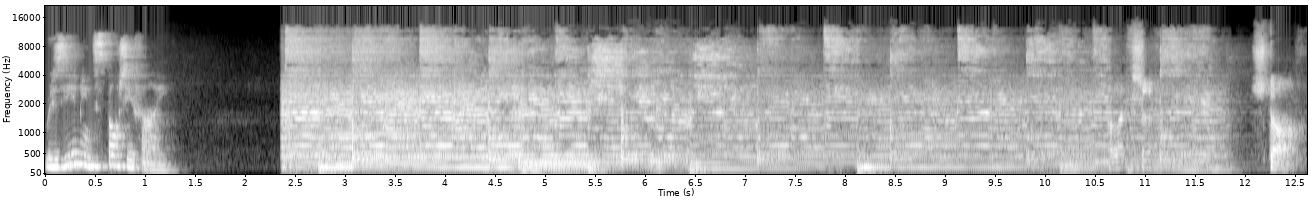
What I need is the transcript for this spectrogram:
Resuming Spotify. Alexa, stop.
